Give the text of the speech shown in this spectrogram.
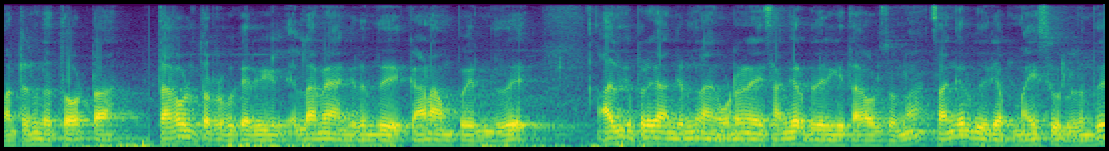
மற்றிருந்த தோட்டா தகவல் தொடர்பு கருவிகள் எல்லாமே அங்கேருந்து காணாமல் போயிருந்தது. அதுக்கு பிறகு அங்கேருந்து நாங்கள் உடனே சங்கர் பதிரிக்கு தகவல் சொன்னோம். சங்கர் பதிரி அப்போ மைசூர்லேருந்து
